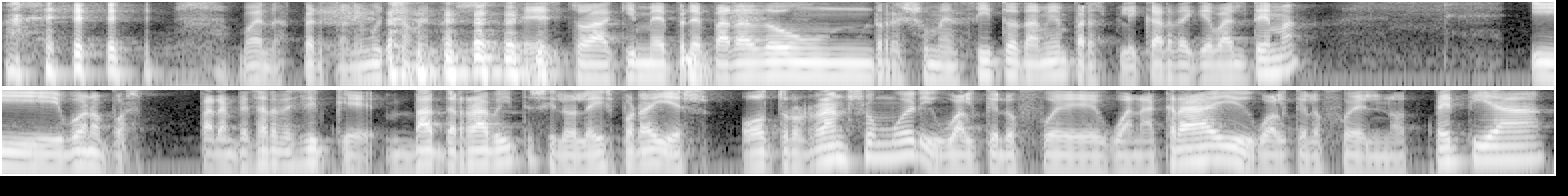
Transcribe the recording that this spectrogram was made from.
Bueno, experto, ni mucho menos. Esto aquí me he preparado un resumencito también para explicar de qué va el tema. Y bueno, pues para empezar a decir que Bad Rabbit, si lo leéis por ahí, es otro ransomware, igual que lo fue WannaCry, igual que lo fue el NotPetya,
